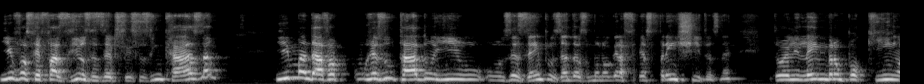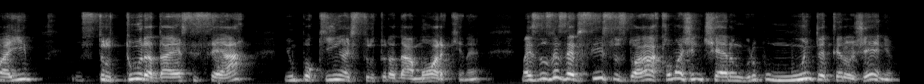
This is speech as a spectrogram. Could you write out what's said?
e você fazia os exercícios em casa e mandava o resultado e o, os exemplos né, das monografias preenchidas. Né? Então ele lembra um pouquinho aí a estrutura da SCA e um pouquinho a estrutura da AMORC. Né? Mas nos exercícios do A, como a gente era um grupo muito heterogêneo,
